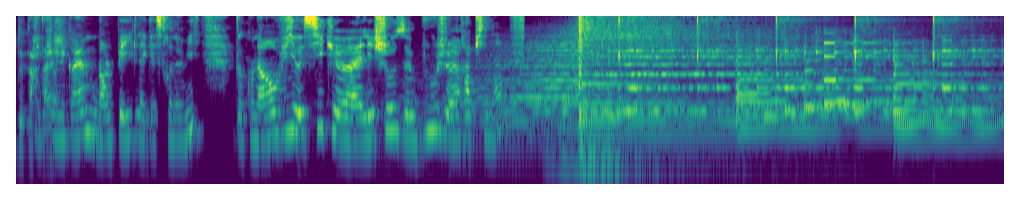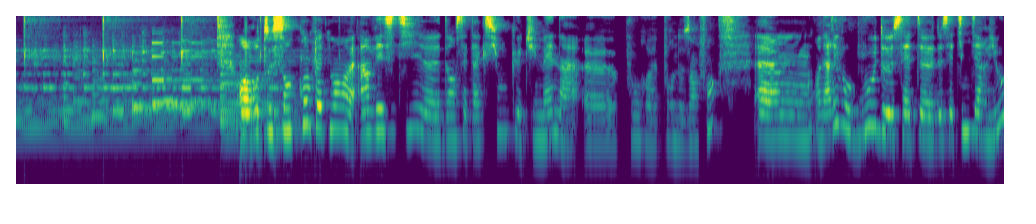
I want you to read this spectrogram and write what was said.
de partage. Et puis on est quand même dans le pays de la gastronomie, donc on a envie aussi que les choses bougent rapidement. On te sent complètement euh, investi euh, dans cette action que tu mènes euh, pour pour nos enfants. on arrive au bout de cette interview.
